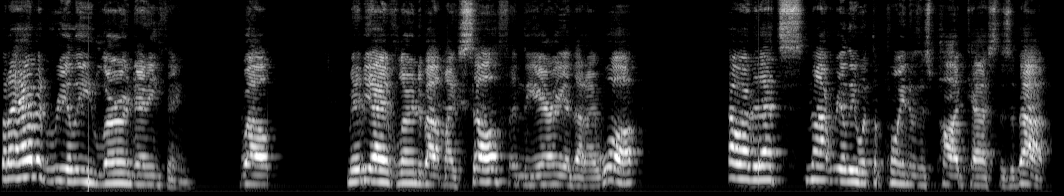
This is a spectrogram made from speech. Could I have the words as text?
but I haven't really learned anything. Well, maybe I have learned about myself and the area that I walk. However, that's not really what the point of this podcast is about.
